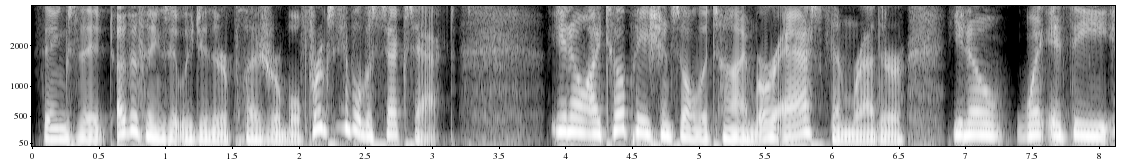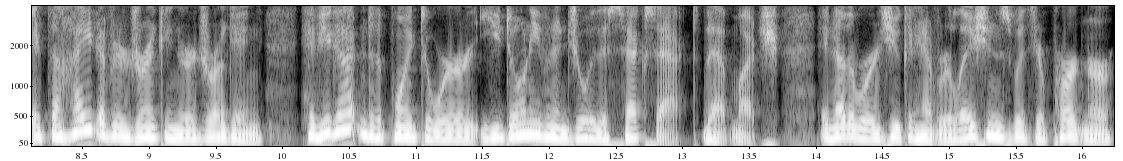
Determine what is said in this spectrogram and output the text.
things that other things that we do that are pleasurable. For example, the sex act. You know, I tell patients all the time, or ask them rather, you know, when, at the at the height of your drinking or drugging, have you gotten to the point to where you don't even enjoy the sex act that much? In other words, you can have relations with your partner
